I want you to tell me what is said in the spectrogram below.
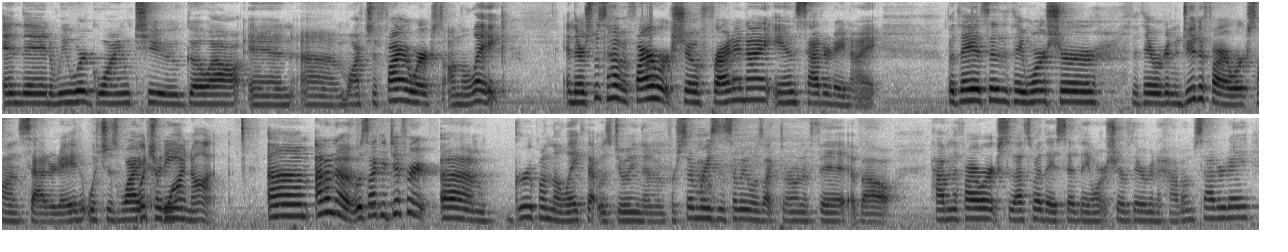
and then we were going to go out and um, watch the fireworks on the lake and they're supposed to have a fireworks show Friday night and Saturday night. But they had said that they weren't sure that they were going to do the fireworks on Saturday, which is why Which, Cody, why not? Um, I don't know. It was like a different um, group on the lake that was doing them, and for some reason, somebody was like throwing a fit about having the fireworks. So that's why they said they weren't sure if they were going to have them Saturday.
